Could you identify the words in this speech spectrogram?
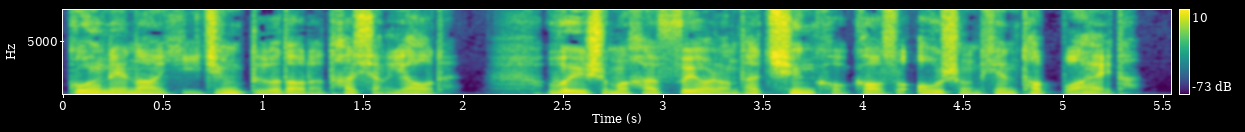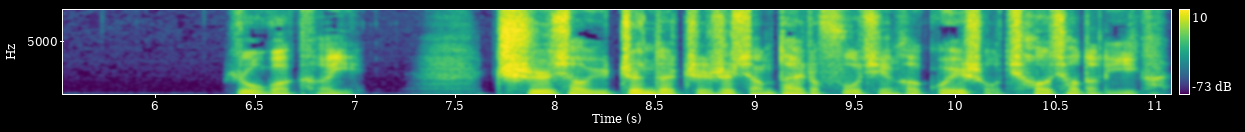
关莲娜已经得到了他想要的，为什么还非要让他亲口告诉欧胜天他不爱他？如果可以，池小雨真的只是想带着父亲和鬼手悄悄的离开。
